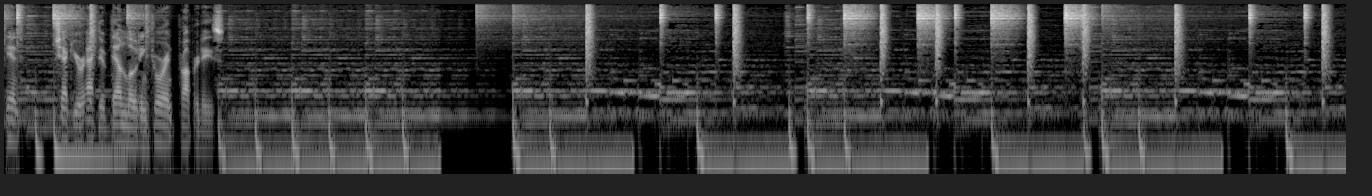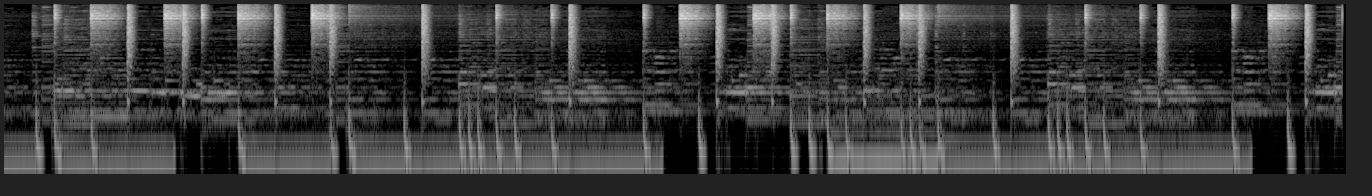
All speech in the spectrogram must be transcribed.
Hint, check your active downloading torrent properties.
